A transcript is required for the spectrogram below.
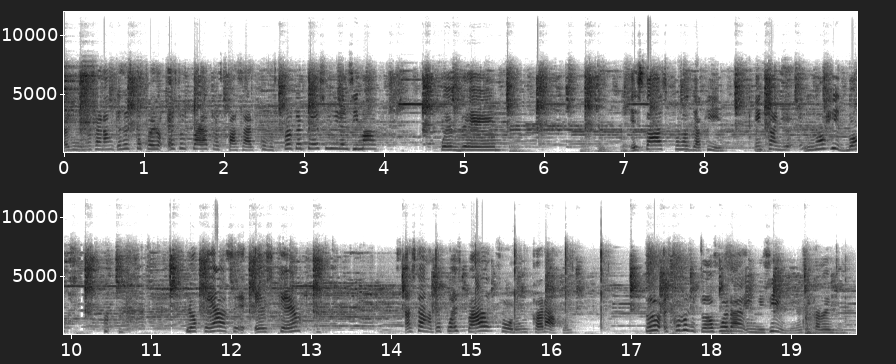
algunos sabrán que es esto, pero esto es para traspasar cosas, pero te puedes subir encima pues de estas cosas de aquí. En cambio, no hitbox lo que hace es que hasta no te puedes parar sobre un carajo. Todo, es como si todo fuera invisible, básicamente.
